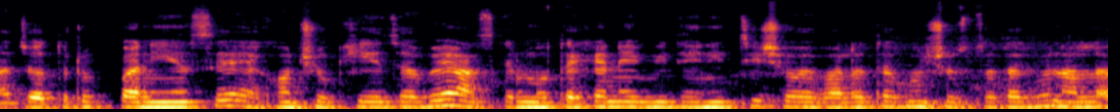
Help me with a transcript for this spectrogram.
আর যতটুকু পানি আছে এখন শুকিয়ে যাবে। আজকের মতো এখানে বিদায় নিচ্ছি। সবাই ভালো থাকুন, সুস্থ থাকবেন। আল্লাহ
